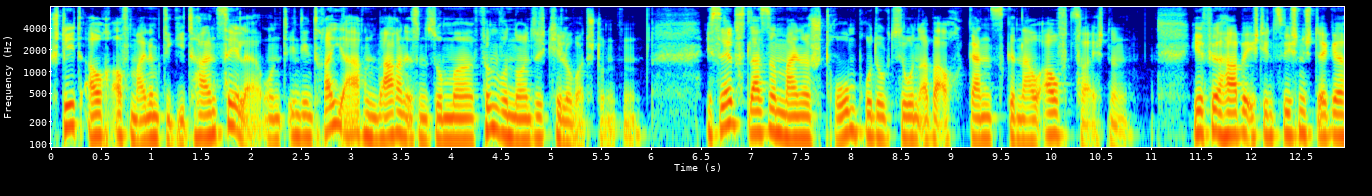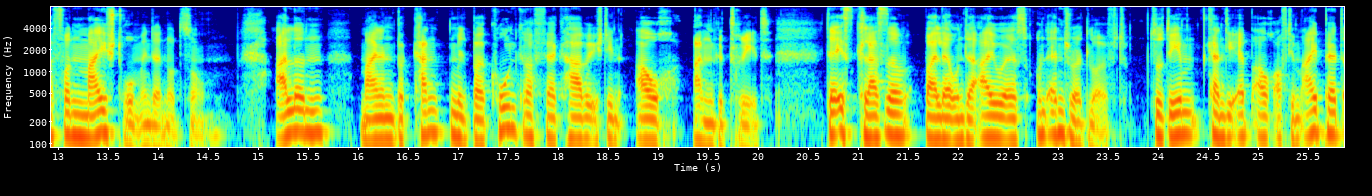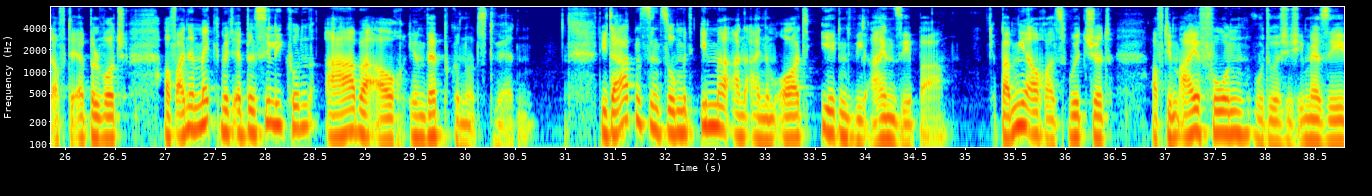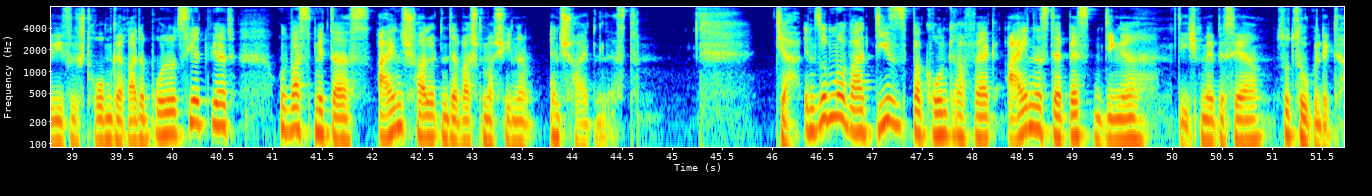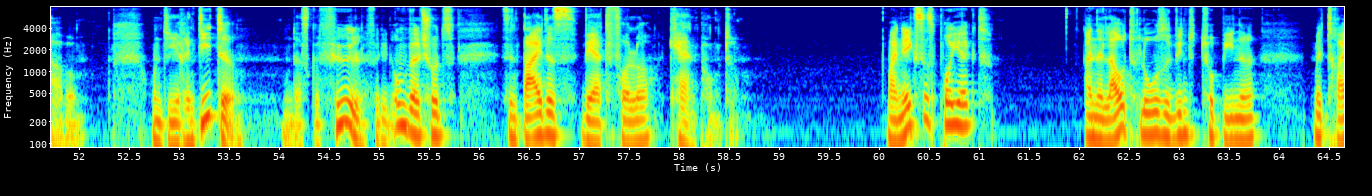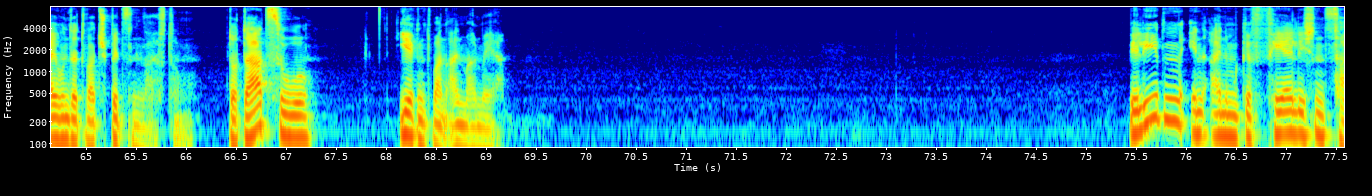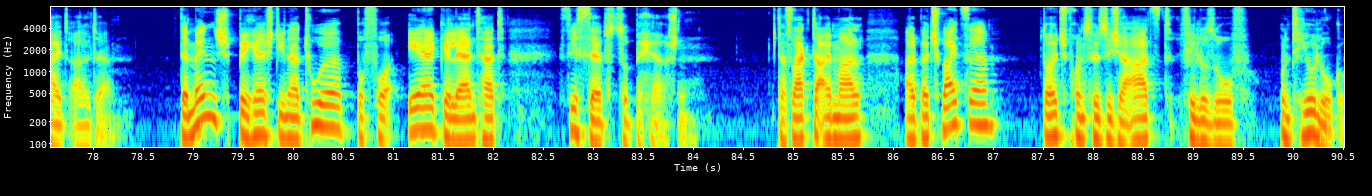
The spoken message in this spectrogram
steht auch auf meinem digitalen Zähler und in den drei Jahren waren es in Summe 95 Kilowattstunden. Ich selbst lasse meine Stromproduktion aber auch ganz genau aufzeichnen. Hierfür habe ich den Zwischenstecker von MyStrom in der Nutzung. Allen meinen Bekannten mit Balkonkraftwerk habe ich den auch angedreht. Der ist klasse, weil er unter iOS und Android läuft. Zudem kann die App auch auf dem iPad, auf der Apple Watch, auf einem Mac mit Apple Silicon, aber auch im Web genutzt werden. Die Daten sind somit immer an einem Ort irgendwie einsehbar. Bei mir auch als Widget auf dem iPhone, wodurch ich immer sehe, wie viel Strom gerade produziert wird und was mit das Einschalten der Waschmaschine entscheiden lässt. Tja, in Summe war dieses Balkonkraftwerk eines der besten Dinge, die ich mir bisher so zugelegt habe. Und die Rendite, und das Gefühl für den Umweltschutz sind beides wertvolle Kernpunkte. Mein nächstes Projekt, eine lautlose Windturbine mit 300 Watt Spitzenleistung. Doch dazu irgendwann einmal mehr. Wir leben in einem gefährlichen Zeitalter. Der Mensch beherrscht die Natur, bevor er gelernt hat, sich selbst zu beherrschen. Das sagte einmal Albert Schweitzer, deutsch-französischer Arzt, Philosoph und Theologe.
